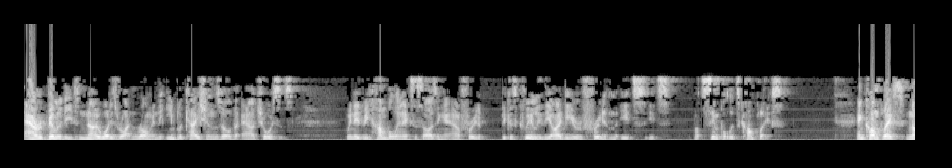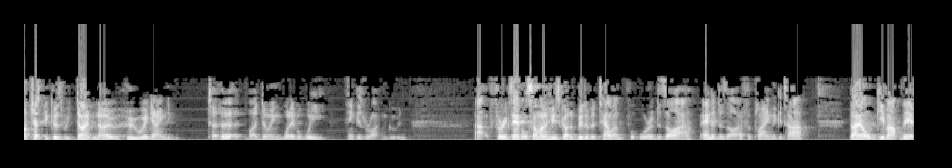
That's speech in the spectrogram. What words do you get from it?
our ability to know what is right and wrong and the implications of our choices. We need to be humble in exercising our freedom because clearly the idea of freedom, it's, it's not simple, it's complex. And complex not just because we don't know who we're going to to hurt by doing whatever we think is right and good. Uh, for example, someone who's got a bit of a talent for, or a desire, and a desire for playing the guitar, they'll give up their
